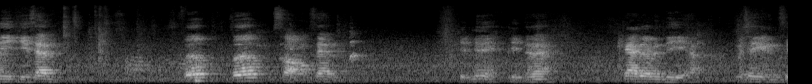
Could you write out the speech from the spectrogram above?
D กี่เส้นปึ๊บปึ๊บสองเส้น ผิดไหมนี่ผิดนะเนี่ยแก้ด้วยเป็น D ครับ ไม่ใช่เป็น C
